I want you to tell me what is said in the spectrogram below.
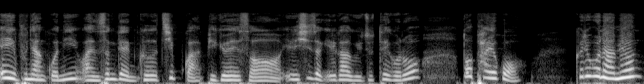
A 분양권이 완성된 그 집과 비교해서 일시적 1가구 2주택으로 또 팔고 그리고 나면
